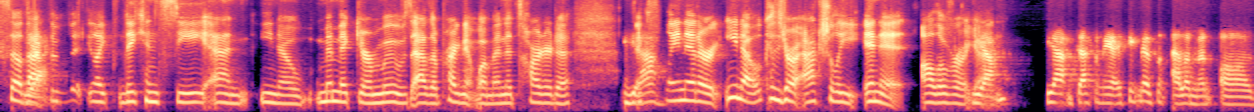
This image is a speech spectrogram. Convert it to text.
So that yeah. the, like they can see and you know mimic your moves as a pregnant woman. It's harder to yeah. explain it or you know because you're actually in it all over again. Yeah. Yeah, definitely. I think there's an element of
